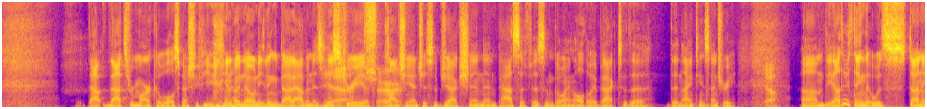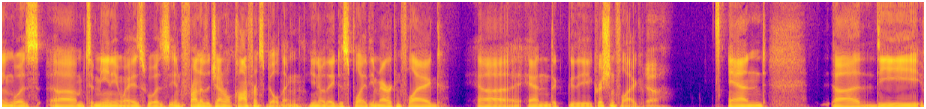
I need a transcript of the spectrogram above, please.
That that's remarkable, especially if you you know know anything about Avon's history of sure. conscientious objection and pacifism going all the way back to the the 19th century. Yeah. Um, the other thing that was stunning was, um, to me, anyways, was in front of the General Conference building. You know, they display the American flag uh, and the the Christian flag, Yeah. and uh, the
